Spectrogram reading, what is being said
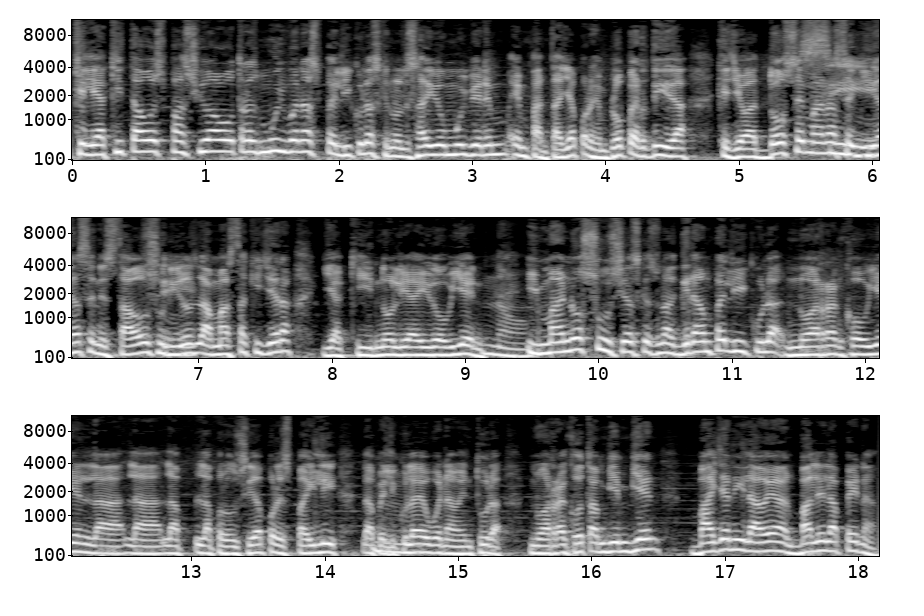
que le ha quitado espacio a otras muy buenas películas que no les ha ido muy bien en, en pantalla. Por ejemplo, Perdida, que lleva dos semanas Sí, seguidas en Estados sí. Unidos, la más taquillera, y aquí no le ha ido bien. No. Y Manos Sucias, que es una gran película, no arrancó bien la, la, la- la producida por Spike Lee, la película Mm. de Buenaventura. No arrancó también bien. Vayan y la vean, vale la pena.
